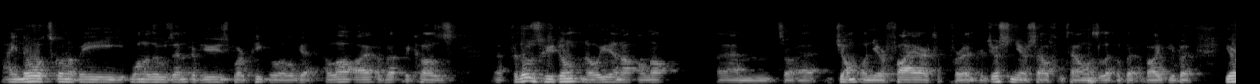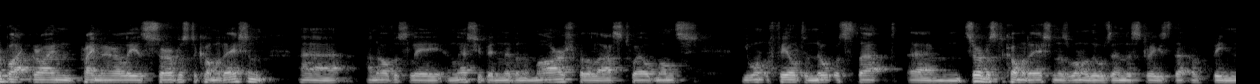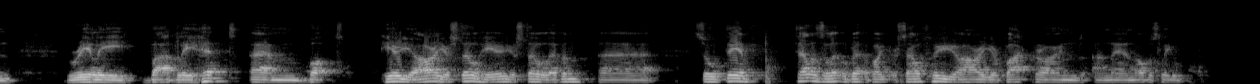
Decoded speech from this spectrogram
I know it's going to be one of those interviews where people will get a lot out of it because, uh, for those who don't know you, and I'll not um, sort of jump on your fire to, for introducing yourself and telling us a little bit about you, but your background primarily is serviced accommodation. Uh, and obviously, unless you've been living in Mars for the last 12 months, you won't fail to notice that um, serviced accommodation is one of those industries that have been really badly hit. Um, but here you are, you're still here, you're still living. Uh, so, Dave, tell us a little bit about yourself, who you are, your background, and then obviously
